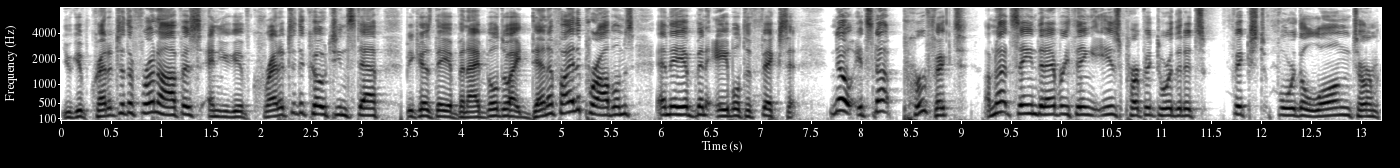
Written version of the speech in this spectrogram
you give credit to the front office and you give credit to the coaching staff because they have been able to identify the problems and they have been able to fix it. No, it's not perfect. I'm not saying that everything is perfect or that it's fixed for the long term.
